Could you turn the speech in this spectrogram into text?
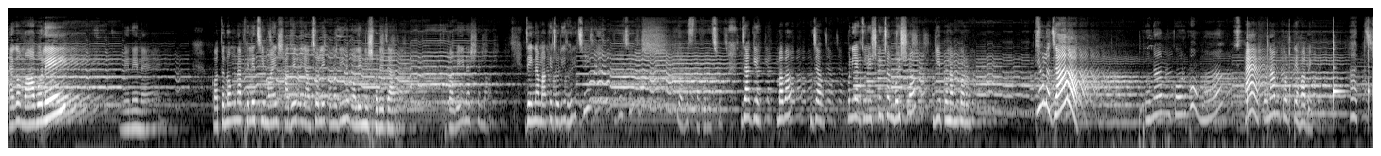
হ্যাঁ গো, মা বলেই মেনে নেয়। কত নোংরা ফেলেছি মায়ের সাধের ওই আঁচলে কোনোদিন বলেনি সরে যা। তবেই না সে মা। যেই না মাকে জড়িয়ে ধরেছি অবস্থা বাবা, যাও। উনি একজন নিষ্কিঞ্চন বৈষ্ণব, গিয়ে প্রণাম করো। কি হলো? যাও! প্রণাম করব, মা? হ্যাঁ প্রণাম করতে হবে। আচ্ছা।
